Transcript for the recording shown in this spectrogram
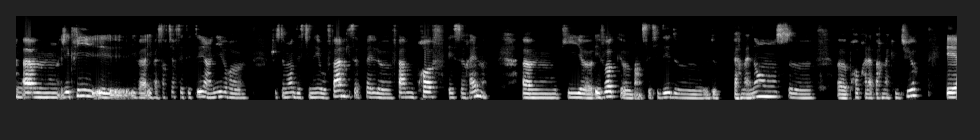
Mm. Euh, j'écris et il va, il va sortir cet été un livre justement destiné aux femmes qui s'appelle Femmes, profs et sereines, qui évoque ben, cette idée de, de permanence propre à la permaculture. Et,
